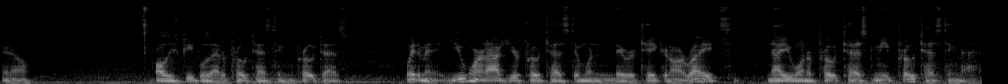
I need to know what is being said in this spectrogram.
You know, all these people that are protesting the protest. Wait a minute, you weren't out here protesting when they were taking our rights. Now you want to protest me protesting that.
